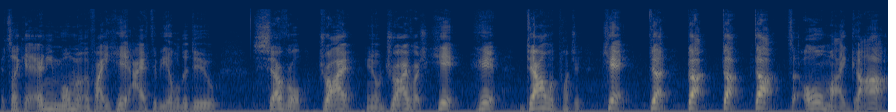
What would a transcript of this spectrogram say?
It's like at any moment if I hit, I have to be able to do several drive, you know, drive rush, hit, hit, downward punches, kick, da, da, da. It's like, oh my god,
